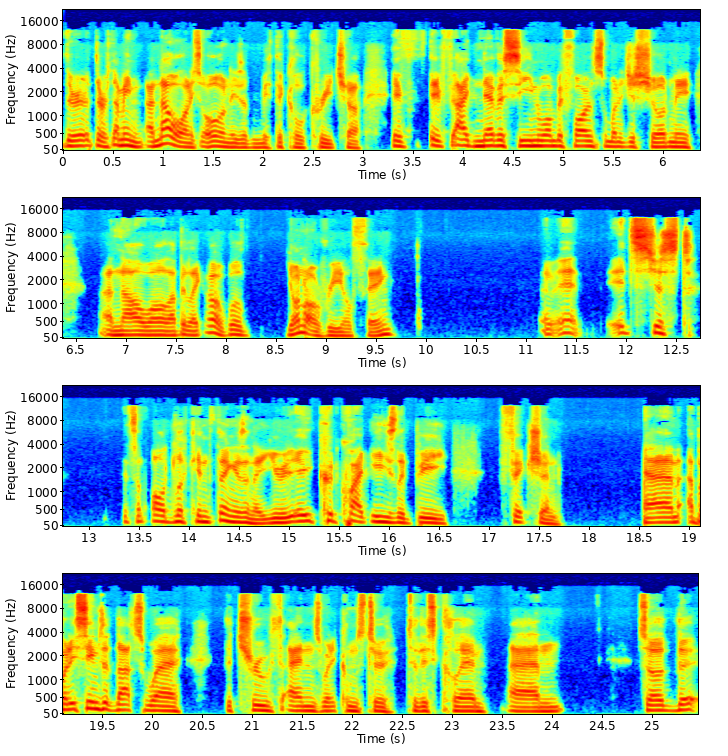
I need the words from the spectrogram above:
they're they're. I mean, a narwhal on its own is a mythical creature. If if I'd never seen one before and somebody just showed me a narwhal, I'd be like, oh well, you're not a real thing. It, it's just it's an odd looking thing, isn't it? You it could quite easily be fiction. Um, but it seems that that's where the truth ends when it comes to to this claim. Um, so the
